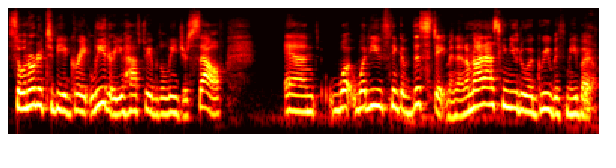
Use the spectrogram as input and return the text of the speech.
so in order to be a great leader you have to be able to lead yourself and what what do you think of this statement and i'm not asking you to agree with me but yeah.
